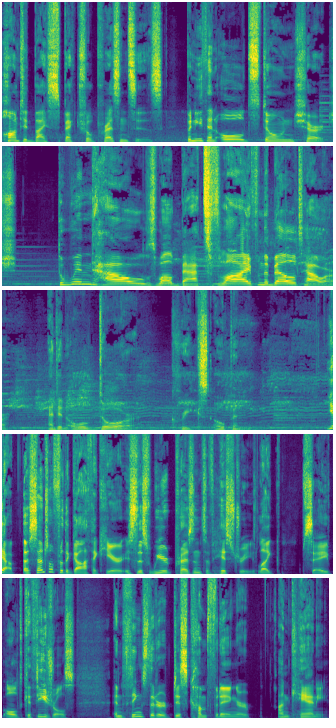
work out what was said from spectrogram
haunted by spectral presences, beneath an old stone church. The wind howls while bats fly from the bell tower, and an old door creaks open. Yeah, essential for the Gothic here is this weird presence of history, like, say, old cathedrals, and things that are discomfiting or uncanny.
